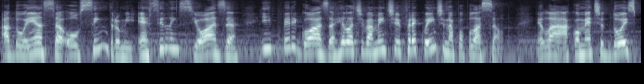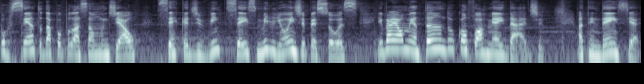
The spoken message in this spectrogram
A doença ou síndrome é silenciosa e perigosa, relativamente frequente na população. Ela acomete 2% da população mundial, cerca de 26 milhões de pessoas, e vai aumentando conforme a idade. A tendência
